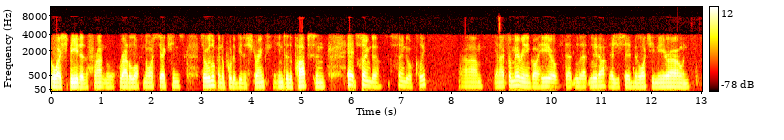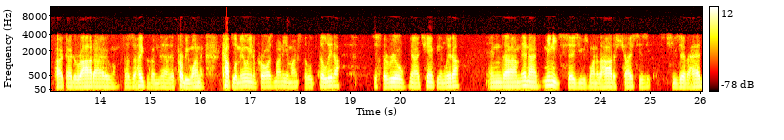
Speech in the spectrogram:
always speared at the front and rattle off nice sections. So we're looking to put a bit of strength into the pups, and it seemed to seemed to have clicked. Um, you know, from everything I hear of that, that litter, as you said, Veloce Nero and Poco Dorado, there's a heap of them now. They probably won a couple of million of prize money amongst the, the litter. Just a real, you know, champion litter. And, um, you know, Minnie says he was one of the hardest chasers she's ever had.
